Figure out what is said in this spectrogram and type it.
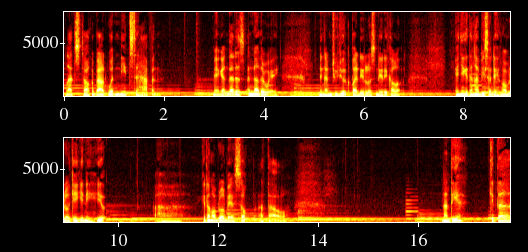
Let's talk about what needs to happen. Megan, that is another way dengan jujur kepada diri lo sendiri kalau kayaknya kita nggak bisa deh ngobrol kayak gini yuk uh, kita ngobrol besok atau nanti ya kita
